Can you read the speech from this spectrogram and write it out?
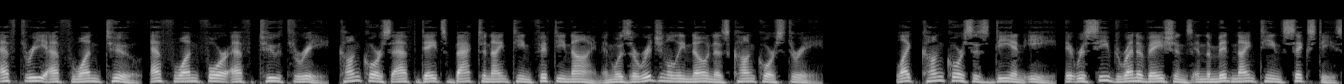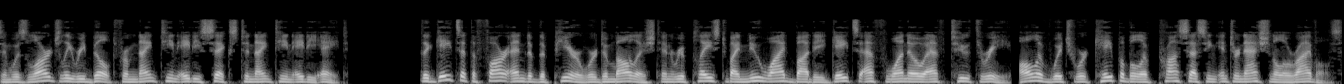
F3 F12, F14 F23. Concourse F dates back to 1959 and was originally known as Concourse 3. Like concourses D and E, it received renovations in the mid-1960s and was largely rebuilt from 1986 to 1988. The gates at the far end of the pier were demolished and replaced by new widebody gates F10 F23, all of which were capable of processing international arrivals.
